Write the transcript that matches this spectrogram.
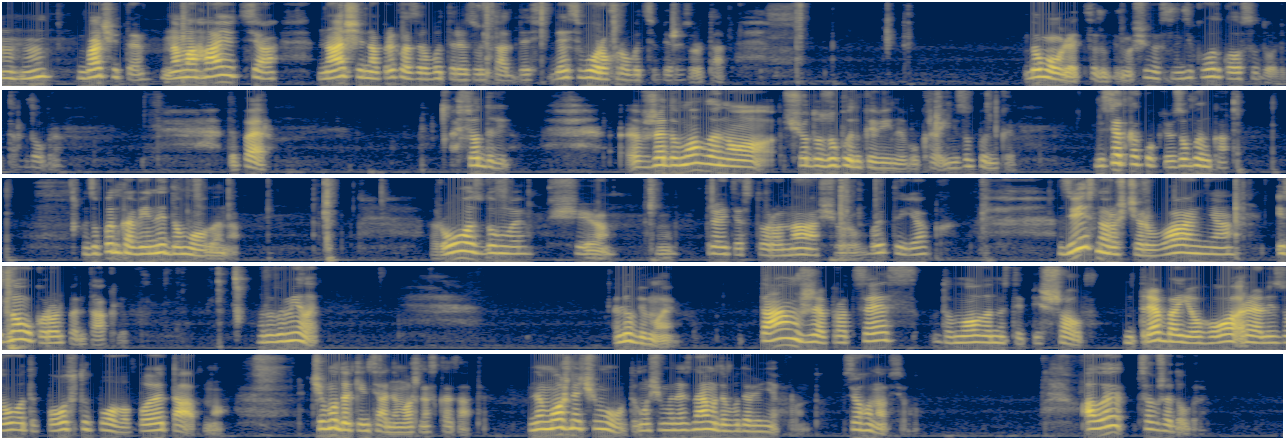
Угу. Бачите, намагаються наші, наприклад, зробити результат. Десь, десь ворог робить собі результат. Домовляться, любимо. Що у нас не колод колосо. Так, добре. Тепер сюди. Вже домовлено щодо зупинки війни в Україні. Зупинки. Десятка кубків, зупинка. Зупинка війни домовлена. Роздуми ще. Ну, Третя сторона, що робити, як. Звісно, розчарування. І знову король Пентаклів. Розуміли? Любі мої, там вже процес домовленості пішов. Треба його реалізовувати поступово, поетапно. Чому до кінця не можна сказати? Не можна чому? Тому що ми не знаємо, де буде лінія фронту. Всього на всього. Але це вже добре.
